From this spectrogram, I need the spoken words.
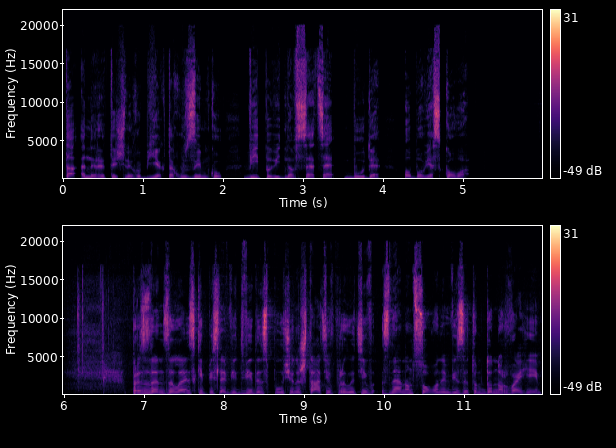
та енергетичних об'єктах узимку. Відповідь на все це буде обов'язково. Президент Зеленський після відвідин Сполучених Штатів прилетів з неанонсованим візитом до Норвегії.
